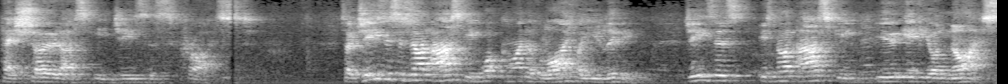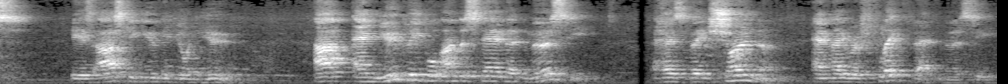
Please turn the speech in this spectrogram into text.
has showed us in Jesus Christ. So Jesus is not asking what kind of life are you living. Jesus is not asking you if you're nice. He is asking you if you're new. Uh, and new people understand that mercy has been shown them and they reflect that mercy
